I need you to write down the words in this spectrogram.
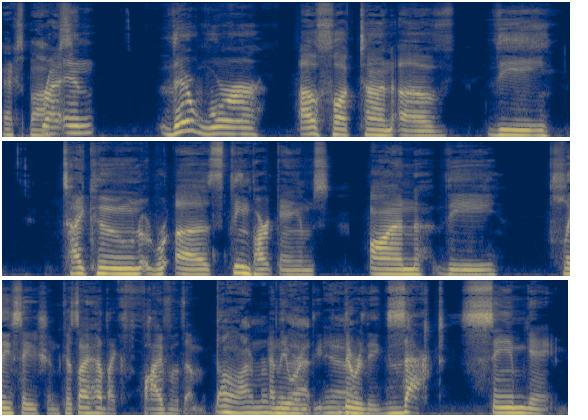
Xbox. Right, and there were a fuck ton of the tycoon uh, theme park games on the PlayStation because I had like five of them, oh, I remember and they that. were the, yeah. they were the exact same game,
